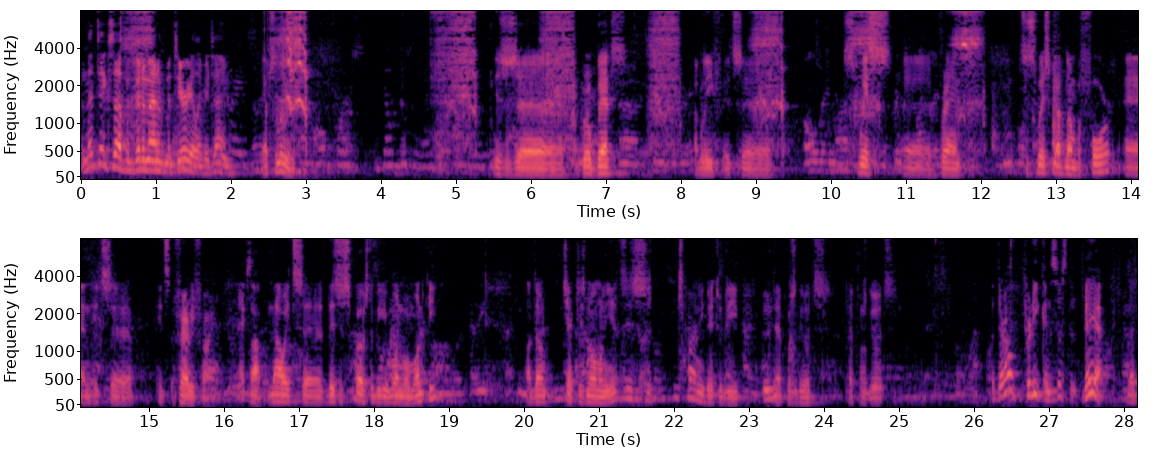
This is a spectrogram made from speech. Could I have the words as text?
And that takes off a good amount of material every time. absolutely. This is a Grobet, I believe it's a Swiss uh, brand. It's a Swiss cut number four, and it's uh, it's very fine. Well, now it's uh, this is supposed to be a one one one key. I don't check this normally. It's just a tiny bit too deep. That was good. That was good. But they're all pretty consistent. Yeah, yeah. But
